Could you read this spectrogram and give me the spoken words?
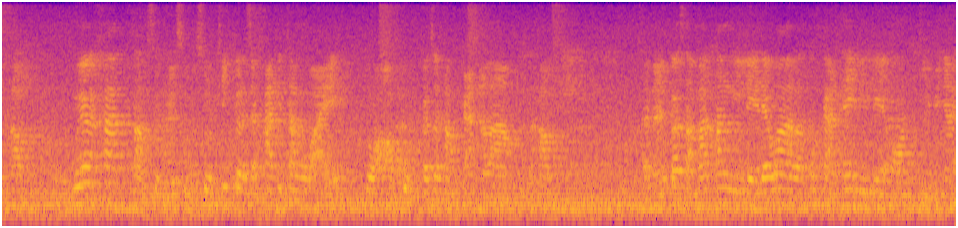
นะครับ เมื่อค่าต่ำสุดหรือสูงสุดที่เกินจากค่าที่ตั้งไว้ ตัว output ก็จะทำการ alarm นะครับจากนั้นก็สามารถตั้งรีเลย์ได้ว่าเราต้องการให้รีเลย์ on กี่วินา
